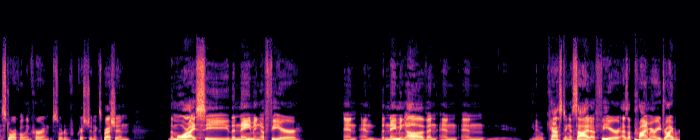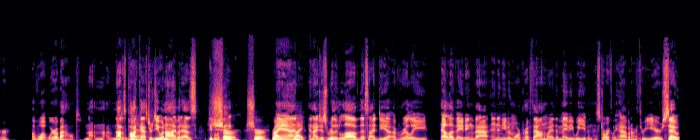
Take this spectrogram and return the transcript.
historical and current sort of christian expression the more i see the naming of fear and and the naming of and and and you know casting aside of fear as a primary driver of what we're about not not, not as Yeah. podcasters you and i but as people sure, sure. Right, and, right. and i just really love this idea of really elevating that in an even more profound way than maybe we even historically have in our three years so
